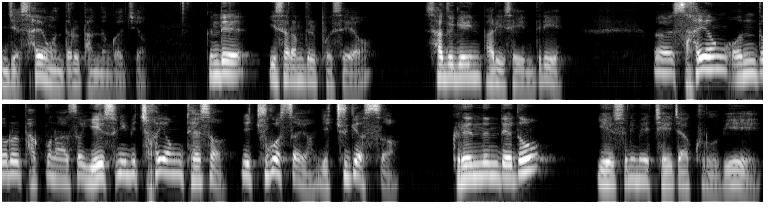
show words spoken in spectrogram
이제 사형 언도를 받는 거죠. 근데 이 사람들 보세요. 사두개인 바리새인들이 어, 사형 언도를 받고 나서 예수님이 처형돼서 죽었어요. 죽였어. 그랬는데도 예수님의 제자 그룹이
